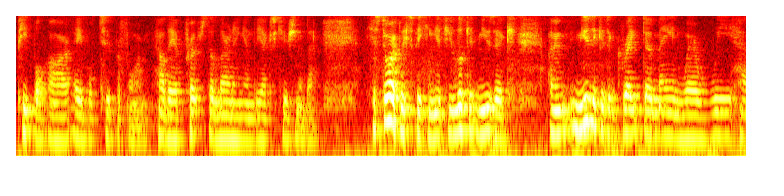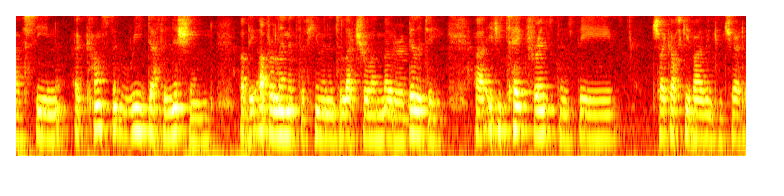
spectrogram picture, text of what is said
people are able to perform, how they approach the learning and the execution of that. Historically speaking, if you look at music, I mean, music is a great domain where we have seen a constant redefinition of the upper limits of human intellectual and motor ability. Uh, if you take, for instance, the Tchaikovsky Violin Concerto,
